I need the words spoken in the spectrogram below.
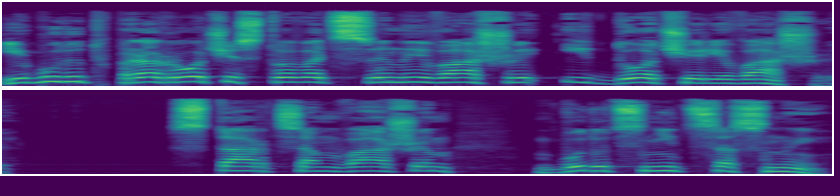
и будут пророчествовать сыны ваши и дочери ваши. Старцам вашим будут сниться сны,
